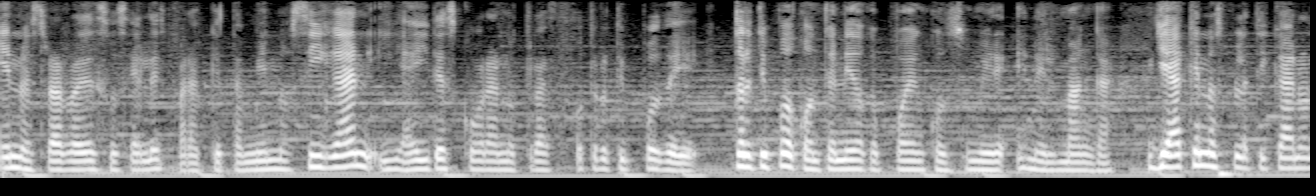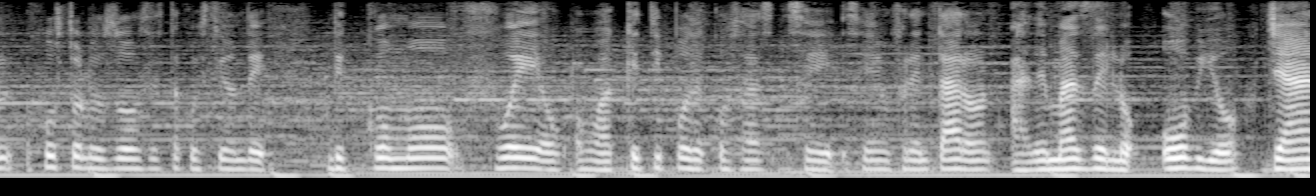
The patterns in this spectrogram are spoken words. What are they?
en nuestras redes sociales para que también nos sigan y ahí descubran otras, otro tipo de otro tipo de contenido que pueden consumir en el manga. Ya que nos platicaron justo los dos esta cuestión de, de cómo fue o, a qué tipo de cosas se, se, enfrentaron, además de lo obvio, ya,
